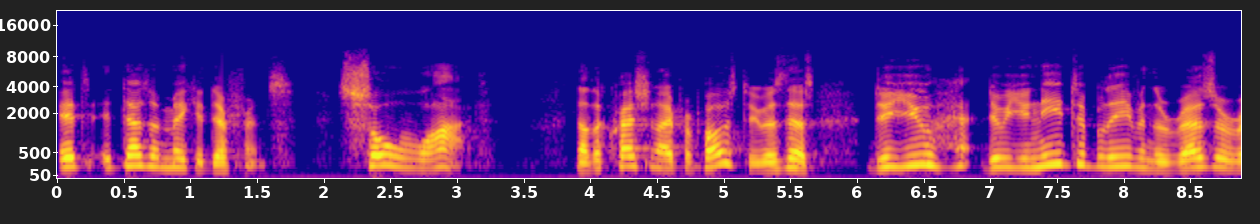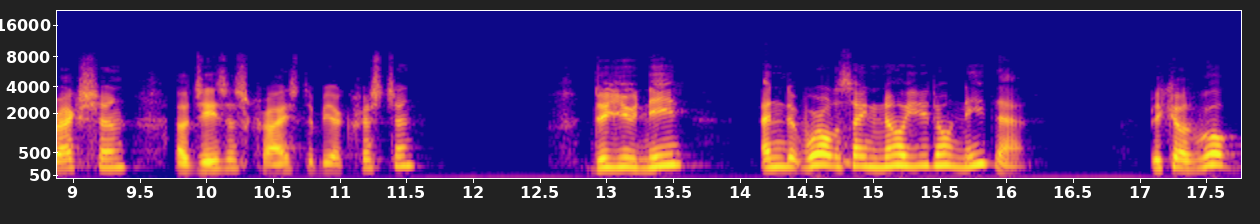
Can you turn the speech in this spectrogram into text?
it, it doesn't make a difference. So what? Now, the question I propose to you is this do you, ha- do you need to believe in the resurrection of Jesus Christ to be a Christian? Do you need, and the world is saying, no, you don't need that. Because we'll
